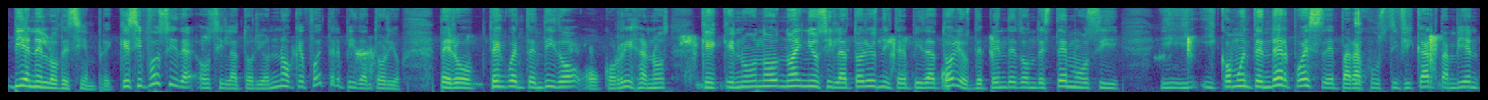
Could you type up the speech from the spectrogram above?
viene lo de siempre, que si fue oscilatorio, no, que fue trepidatorio, pero tengo entendido, o corríjanos, que, que no, no, no hay ni oscilatorios ni trepidatorios, depende dónde estemos y, y, cómo entender, pues, eh, para justificar también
